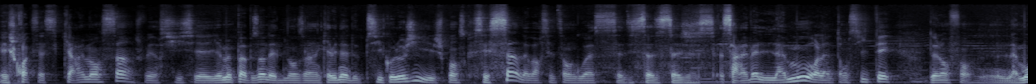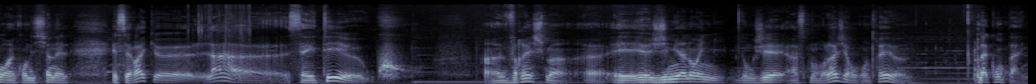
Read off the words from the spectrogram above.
Et je crois que c'est carrément sain. Je veux dire, il n'y a même pas besoin d'être dans un cabinet de psychologie. Je pense que c'est sain d'avoir cette angoisse. Ça, ça révèle l'amour, l'intensité de l'enfant, l'amour inconditionnel. Et c'est vrai que là, ça a été. Euh, un vrai chemin. Euh, et j'ai mis un an et demi. Donc à ce moment-là, j'ai rencontré euh, ma compagne.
